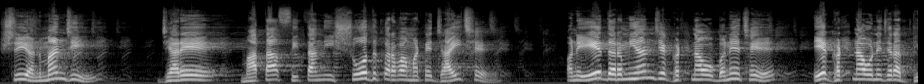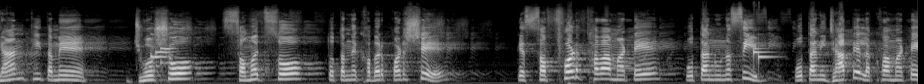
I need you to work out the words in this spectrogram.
શ્રી હનુમાનજી જ્યારે માતા સીતાની શોધ કરવા માટે જાય છે અને એ દરમિયાન જે ઘટનાઓ બને છે, એ ઘટનાઓને જરા ધ્યાનથી તમે જોશો, સમજશો, તો તમને ખબર પડશે કે સફળ થવા માટે પોતાનું નસીબ, પોતાની જાતે લખવા માટે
